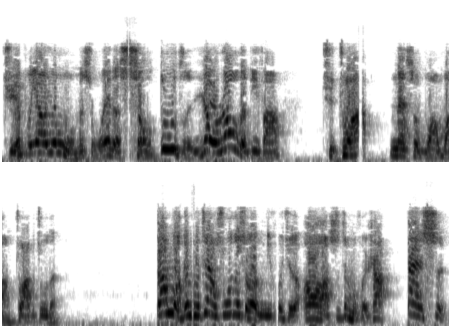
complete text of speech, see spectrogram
绝不要用我们所谓的手肚子肉肉的地方去抓，那是往往抓不住的。当我跟你这样说的时候，你会觉得哦，是这么回事儿，但是。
